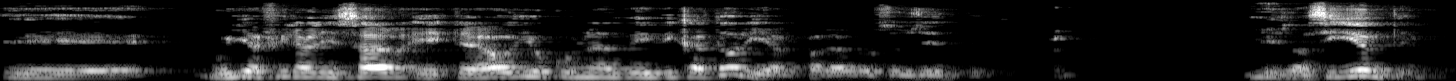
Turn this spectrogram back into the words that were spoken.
Eh, voy a finalizar este audio con una dedicatoria para los oyentes. Y es la siguiente.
